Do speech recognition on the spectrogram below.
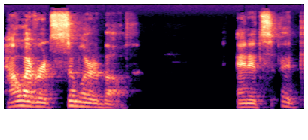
However it's similar to both. And it's it,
